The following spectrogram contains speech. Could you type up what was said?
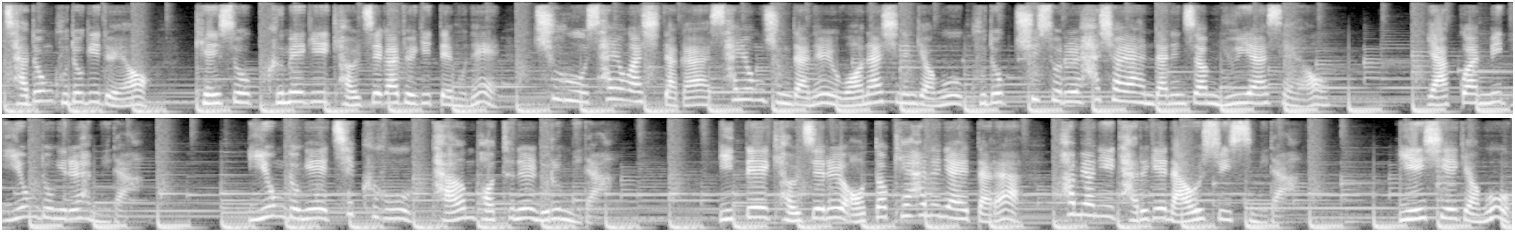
자동 구독이 되어 계속 금액이 결제가 되기 때문에 추후 사용하시다가 사용 중단을 원하시는 경우 구독 취소를 하셔야 한다는 점 유의하세요. 약관 및 이용 동의를 합니다. 이용 동의 체크 후 다음 버튼을 누릅니다. 이때 결제를 어떻게 하느냐에 따라 화면이 다르게 나올 수 있습니다. 예시의 경우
